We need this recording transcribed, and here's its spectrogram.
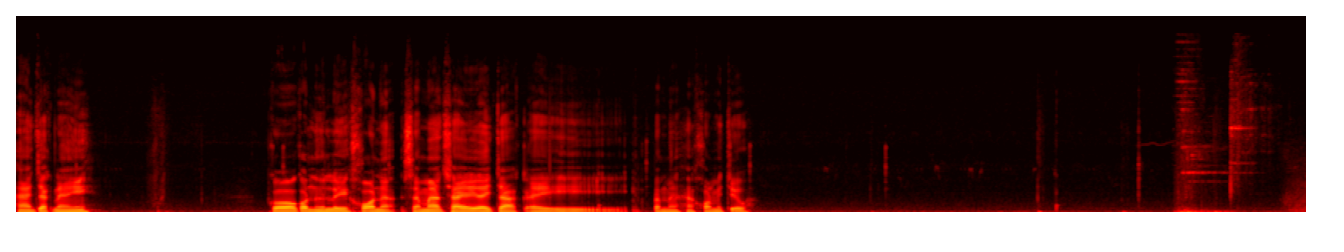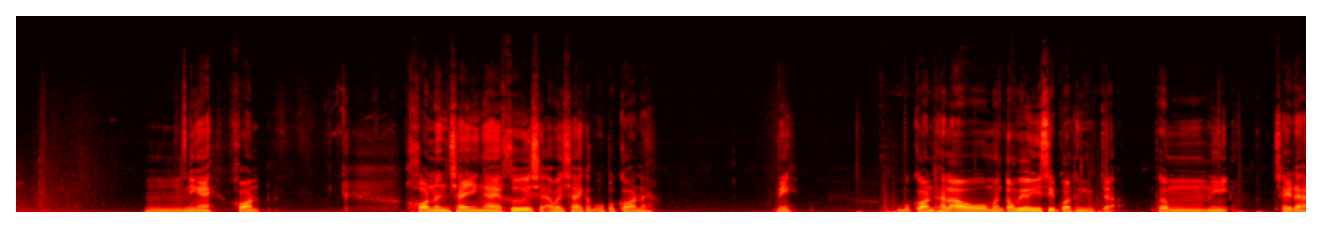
หาจากไหน ก็ก่อนอื่นเลยคอนอะ สามารถใช้ได้จากไอแป๊บนะหาคอนไม่เจอวะอืม นี่ไง คอน คอนนั้นใช้ยังไง คือใช้เอาไว้ใช้กับอุปกรณ์นะ นี่ อุปกรณ์ถ้าเรามันต้องเวลยี่สิบก่อนถึงจะเพิ่มนี้ใช้ได้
